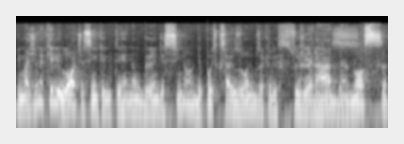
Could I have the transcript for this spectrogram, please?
Imagina aquele lote assim, aquele terrenão grande assim, ó, depois que sai os ônibus, aquela sujeirada, nossa.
